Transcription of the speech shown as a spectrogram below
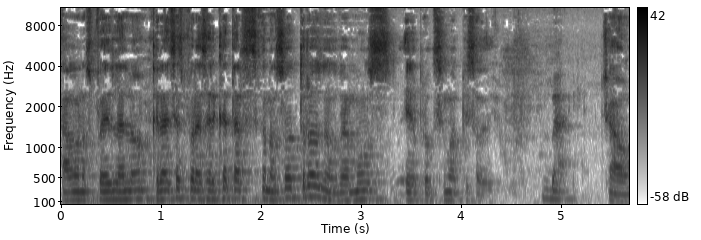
Vámonos pues, Lalo. Gracias por hacer catarsis con nosotros. Nos vemos el próximo episodio. Bye. Chao.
